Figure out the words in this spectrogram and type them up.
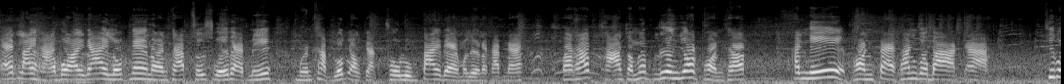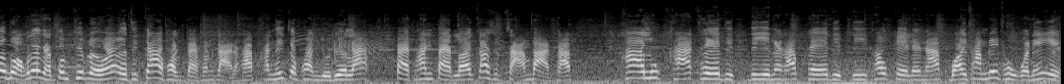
แอดไลน์หาบอยได้รถแน่นอนครับ สวยๆ แบบนี้เหมือนขับรถออกจากโชว์รูมป้ายแดงมาเลยนะครับนะ มาครับ ถามสำหรับเรื่องยอดผ่อนครับ คันนี้ผ่อน 8,000 กว่าบาทอะที่มาบอกตั้งแต่ต้นคลิปเลยว่าเออติก้าผ่อน8,000 บาทนะครับ คันนี้จะผ่อนอยู่เดือนละ 8,893 บาทครับ ถ้าลูกค้าเครดิตดีนะครับ เครดิตดีเข้าเกณฑ์เลยนะ บอยทำได้ถูกกว่านี้อีก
